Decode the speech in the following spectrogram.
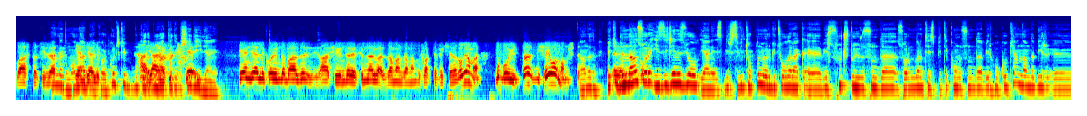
vasıtasıyla Anladım. Onlar gencerlik... korkunç ki bu kadar yani, bu bir şey değil yani. Gencerlik koyunda bazı arşivinde resimler var. Zaman zaman ufak tefek şeyler oluyor ama bu boyutta bir şey olmamıştı. Anladım. Peki ee, bundan sonra o... izleyeceğiniz yol yani bir sivil toplum örgütü olarak e, bir suç duyurusunda sorumluların tespiti konusunda bir hukuki anlamda bir e,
